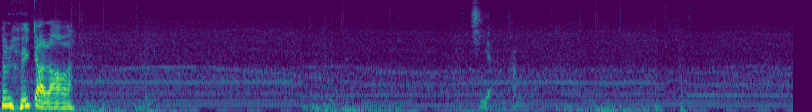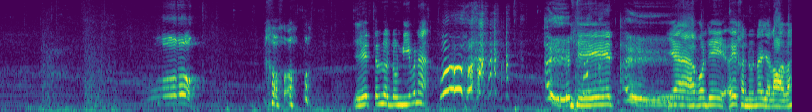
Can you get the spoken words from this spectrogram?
ตำรวจไม่จอดรออะเชี่ยคโอ้เย็ดตำรวจตรงนี้ปะน่ะ เย็ดอย่าคนที่เอ้ยคันนู้นน่าจะรอดปะ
